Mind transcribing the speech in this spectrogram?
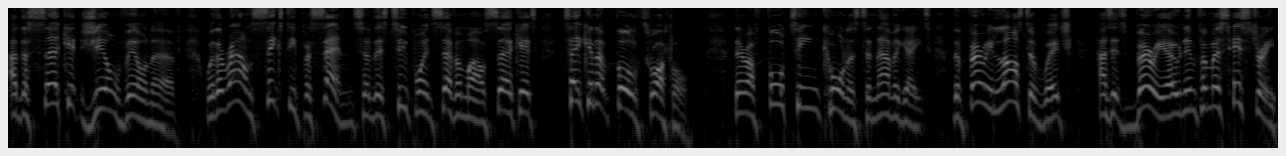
at the Circuit Gilles Villeneuve, with around 60% of this 2.7 mile circuit taken at full throttle. There are 14 corners to navigate, the very last of which has its very own infamous history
